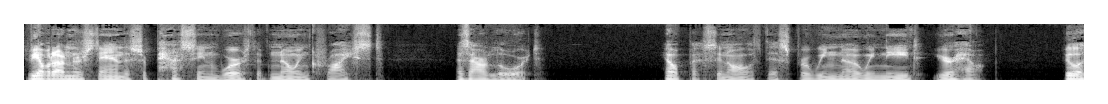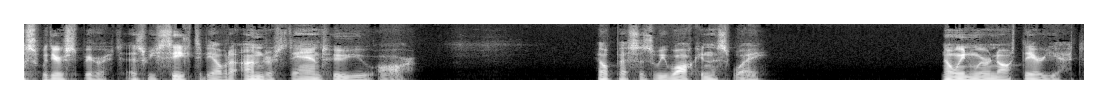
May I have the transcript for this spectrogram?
to be able to understand the surpassing worth of knowing Christ as our Lord. Help us in all of this, for we know we need your help. Fill us with your Spirit as we seek to be able to understand who you are. Help us as we walk in this way, knowing we're not there yet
